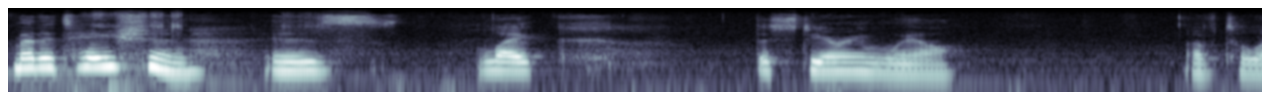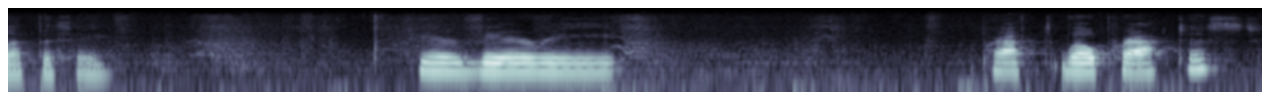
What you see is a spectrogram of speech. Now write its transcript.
Meditation is like the steering wheel of telepathy. If you're very pract- well practiced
